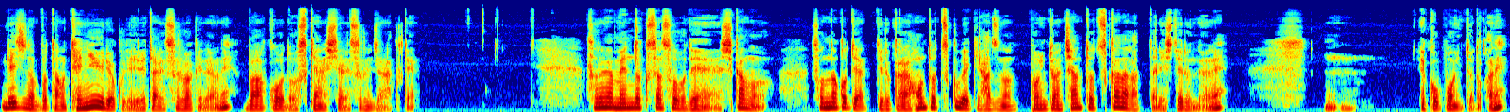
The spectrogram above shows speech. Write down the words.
レジのボタンを手入力で入れたりするわけだよね。バーコードをスキャンしたりするんじゃなくて。それがめんどくさそうで、しかもそんなことやってるから本当つくべきはずのポイントがちゃんとつかなかったりしてるんだよね。うん。エコポイントとかね。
